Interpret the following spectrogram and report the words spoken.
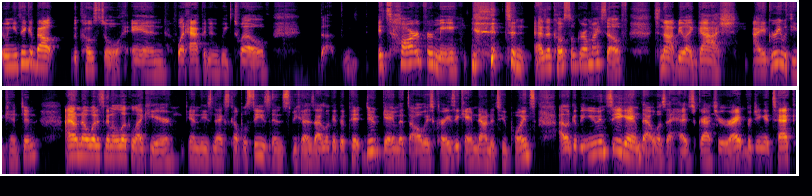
when you think about the coastal and what happened in week 12 it's hard for me to as a coastal girl myself to not be like gosh i agree with you kenton. I don't know what it's going to look like here in these next couple seasons because i look at the pitt duke game that's always crazy came down to two points. I look at the unc game that was a head scratcher right? Virginia tech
